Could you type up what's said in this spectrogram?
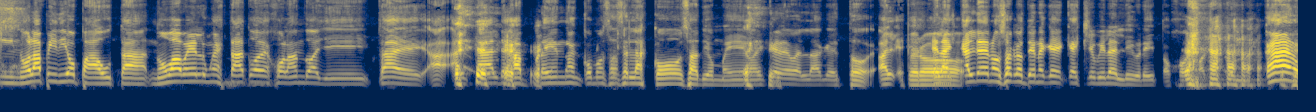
y, no la pidió pauta. No va a haber una estatua de Rolando allí. ¿sabes? Alcaldes aprendan cómo se hacen las cosas, Dios mío. Es que de verdad que esto. el alcalde de nosotros tiene que, que escribir el librito. Joder, Cano,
